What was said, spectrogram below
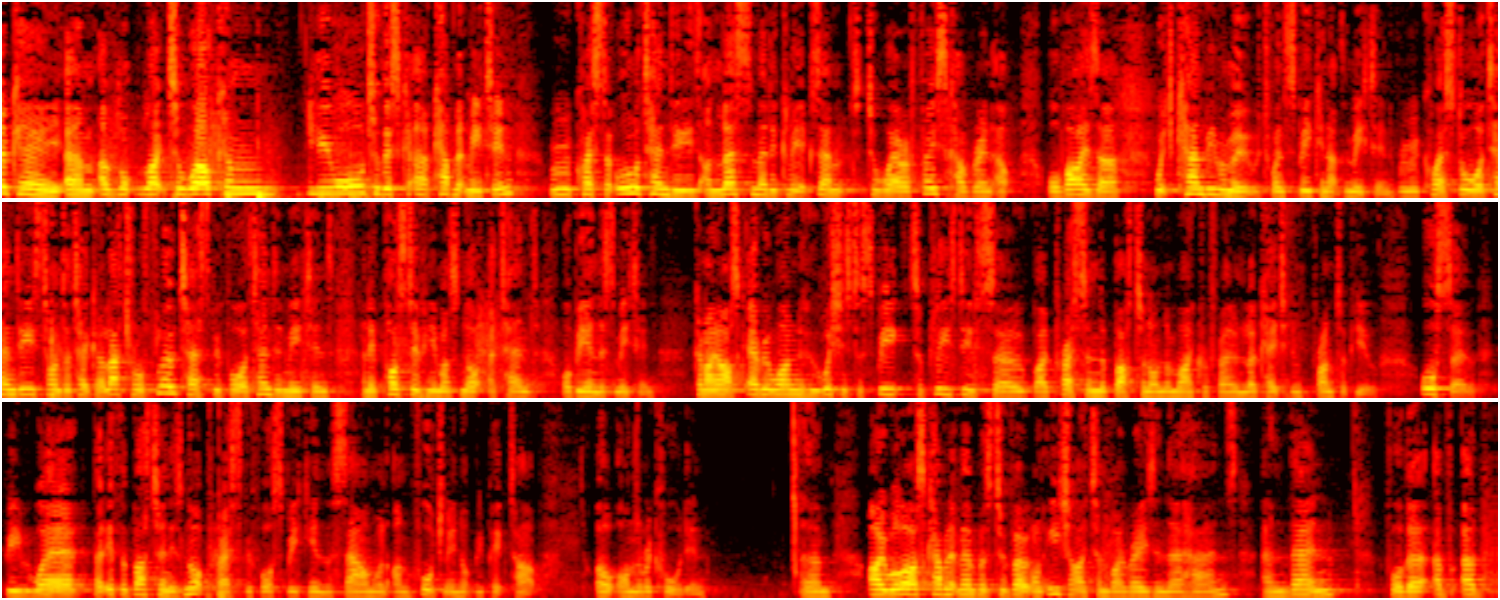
Okay, um, I would like to welcome you all to this uh, Cabinet meeting. We request that all attendees, unless medically exempt, to wear a face covering or visor, which can be removed when speaking at the meeting. We request all attendees to undertake a lateral flow test before attending meetings, and if positive, you must not attend or be in this meeting. Can I ask everyone who wishes to speak to please do so by pressing the button on the microphone located in front of you. Also, be aware that if the button is not pressed before speaking, the sound will unfortunately not be picked up on the recording. Um, I will ask Cabinet members to vote on each item by raising their hands, and then, for the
